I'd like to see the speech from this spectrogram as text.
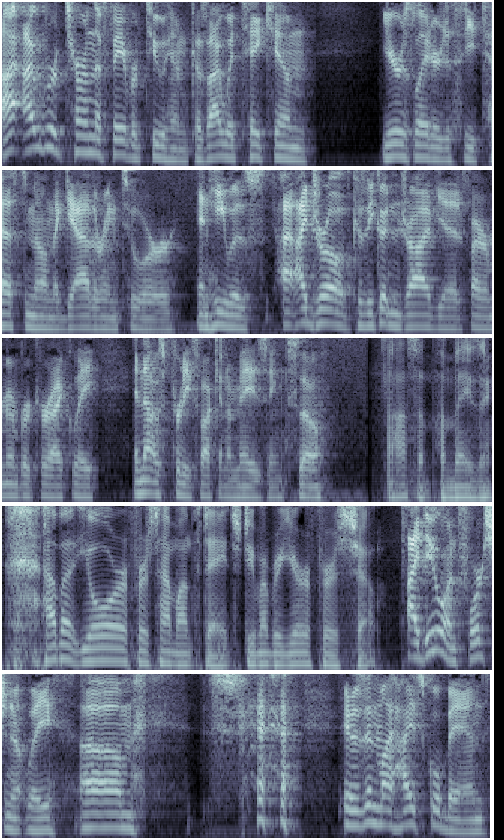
I, I would return the favor to him because I would take him years later to see Testament on the Gathering tour, and he was I, I drove because he couldn't drive yet, if I remember correctly, and that was pretty fucking amazing. So Awesome. Amazing. How about your first time on stage? Do you remember your first show? I do, unfortunately. Um, it was in my high school band,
